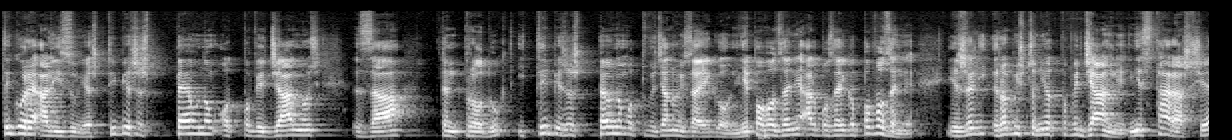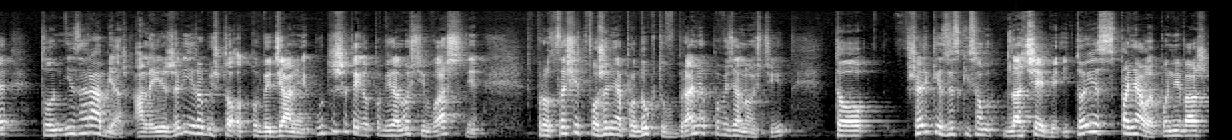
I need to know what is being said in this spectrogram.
Ty go realizujesz, Ty bierzesz pełną odpowiedzialność za ten produkt i Ty bierzesz pełną odpowiedzialność za jego niepowodzenie albo za jego powodzenie. Jeżeli robisz to nieodpowiedzialnie, nie starasz się, to nie zarabiasz, ale jeżeli robisz to odpowiedzialnie, uczysz się tej odpowiedzialności właśnie w procesie tworzenia produktu, w braniu odpowiedzialności, to wszelkie zyski są dla Ciebie. I to jest wspaniałe, ponieważ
